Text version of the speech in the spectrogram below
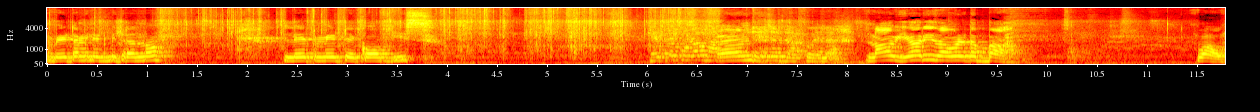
वेट अ मिनिट मित्रांनो let me take off this थोडा दाखवायला. नाव हिअर इज आवर डब्बा. वाव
